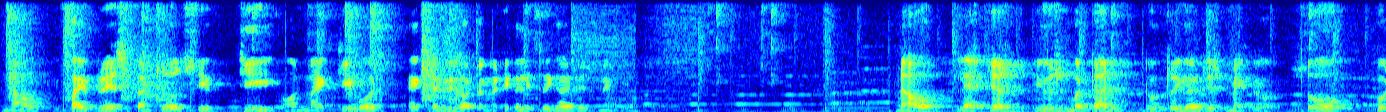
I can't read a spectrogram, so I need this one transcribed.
Now if I press Ctrl Shift G on my keyboard, Excel will automatically trigger this macro. Now let's just use button to trigger this macro. So for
